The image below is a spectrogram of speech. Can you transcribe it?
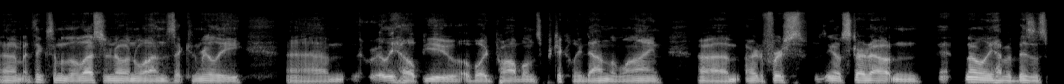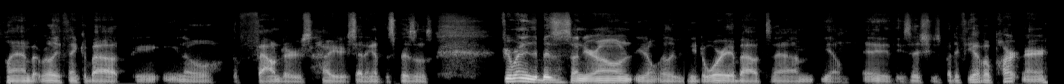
Um, I think some of the lesser known ones that can really, um, really help you avoid problems, particularly down the line, um, are to first, you know, start out and eh, not only have a business plan, but really think about, you know, the founders, how you're setting up this business if you're running the business on your own, you don't really need to worry about um, you know any of these issues. But if you have a partner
